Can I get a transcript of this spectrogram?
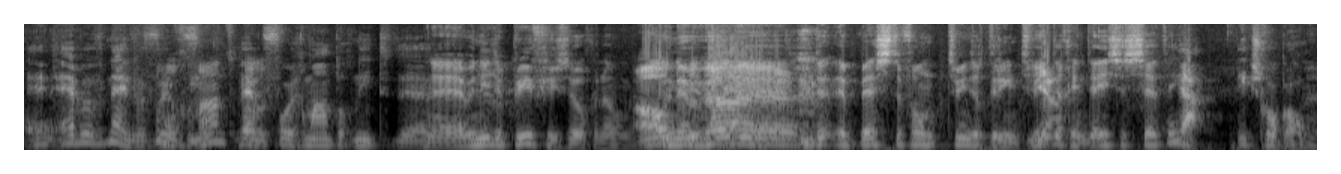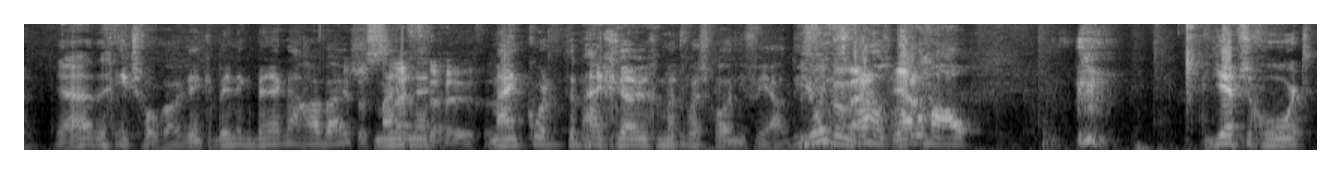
En hebben we, nee, we, Vorige maand? we hebben vorige maand toch niet de... Nee, hebben we niet de previews doorgenomen. Oh, Toen hebben we wel eh, de, het beste van 2023 Ja. in deze setting. Ja, ik schrok al. Ja, de- Ik schrok al. Ik denk, ben ik, ben ik nou arbeid? een Mijn, slecht eh, geheugen. mijn korte termijn geheugen, maar het was gewoon niet voor jou. De jongens ja. allemaal. Je hebt ze gehoord.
